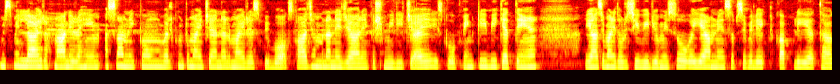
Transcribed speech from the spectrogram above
बिसमीम अस्सलाम welcome to my channel, my recipe box. आज हम बनाने जा रहे हैं कश्मीरी चाय, इसको पिंक टी भी कहते हैं। यहाँ से हमारी थोड़ी सी वीडियो मिस हो गई है। हमने सबसे पहले एक कप लिया था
